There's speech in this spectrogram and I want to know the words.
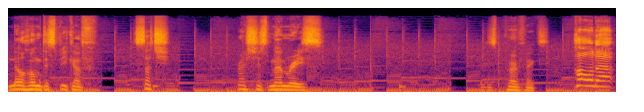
No home to speak of. Such precious memories. It is perfect. Hold up!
